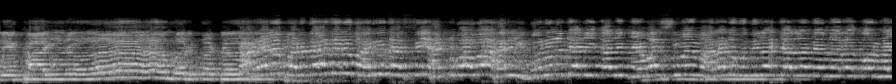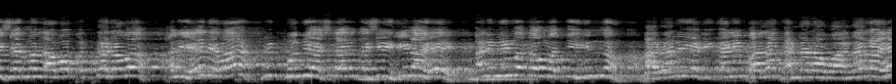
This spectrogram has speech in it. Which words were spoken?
पाले खाई मरकट. कारण भारी हटवावा हरी. म्हणून त्या ठिकाणी देवाशिवाय महाराज बुद्धीला देणारा शर्म लावा पत्करावा. आणि हे देवा मी बुद्धी असणार कशी हीन आहे आणि मी बताव मती हिन कारण या ठिकाणी पाला खाणारा वानर आहे.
